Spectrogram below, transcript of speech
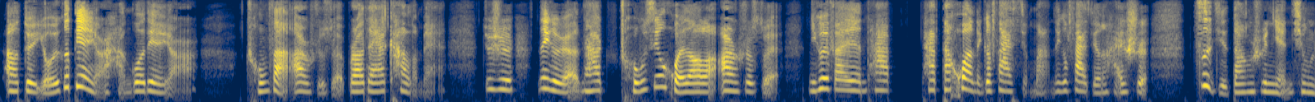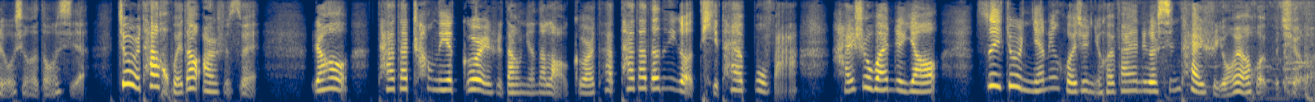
啊，对，有一个电影，韩国电影《重返二十岁》，不知道大家看了没？就是那个人他重新回到了二十岁，你会发现他他他换了一个发型嘛，那个发型还是自己当时年轻流行的东西，就是他回到二十岁，然后他他唱那些歌也是当年的老歌，他他他的那个体态步伐还是弯着腰，所以就是年龄回去，你会发现这个心态是永远回不去了。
